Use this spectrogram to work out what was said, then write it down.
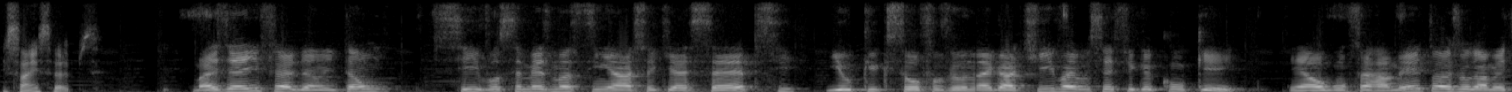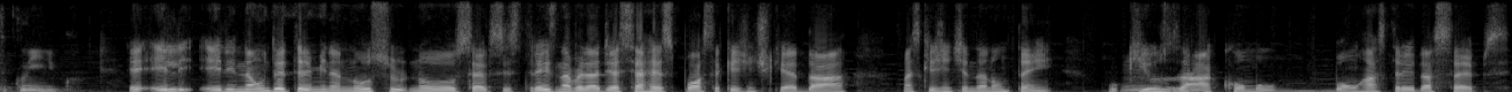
pensar em sepsis. Mas e aí, Fredão, então, se você mesmo assim acha que é sepse e o Kicksofa veio negativo, aí você fica com o quê? Tem algum ferramenta ou é julgamento clínico? Ele, ele não determina no, no sepsis 3, na verdade essa é a resposta que a gente quer dar, mas que a gente ainda não tem. O que hum. usar como bom rastreio da sepsis?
